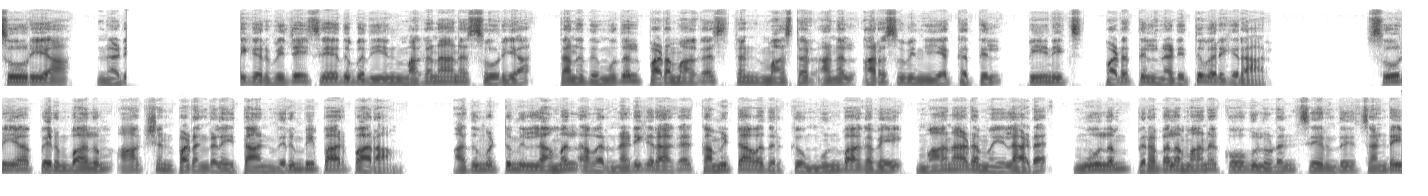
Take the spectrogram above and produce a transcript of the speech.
சூர்யா நடிகர் விஜய் சேதுபதியின் மகனான சூர்யா தனது முதல் படமாக ஸ்டண்ட் மாஸ்டர் அனல் அரசுவின் இயக்கத்தில் பீனிக்ஸ் படத்தில் நடித்து வருகிறார். சூர்யா பெரும்பாலும் ஆக்ஷன் படங்களை தான் விரும்பி பார்ப்பாராம். அதுமட்டுமில்லாமல் அவர் நடிகராக கமிட்டாவதற்கு முன்பாகவே மானாட மயிலாட மூலம் பிரபலமான கோகுலுடன் சேர்ந்து சண்டை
